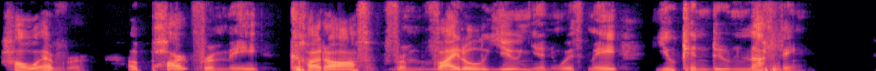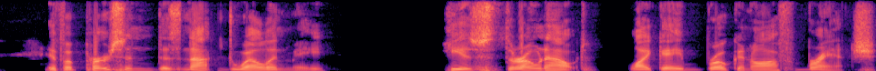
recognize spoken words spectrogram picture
However, apart from me, cut off from vital union with me, you can do nothing. If a person does not dwell in me, he is thrown out like a broken off branch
